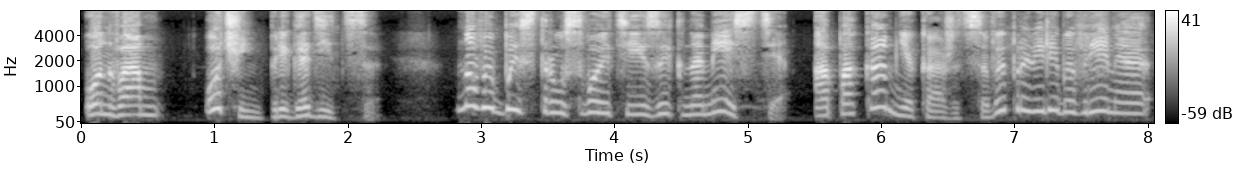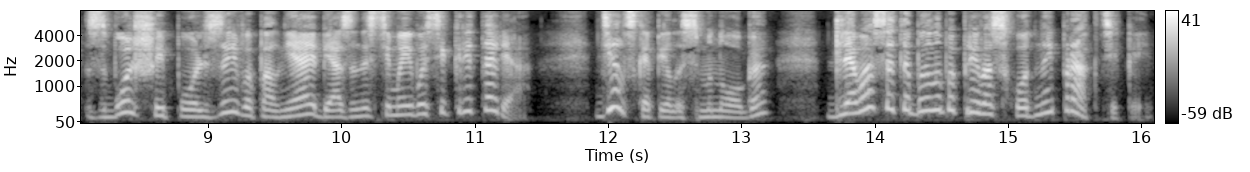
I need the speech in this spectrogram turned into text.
Он вам очень пригодится. Но вы быстро усвоите язык на месте, а пока, мне кажется, вы провели бы время с большей пользой, выполняя обязанности моего секретаря. Дел скопилось много, для вас это было бы превосходной практикой».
